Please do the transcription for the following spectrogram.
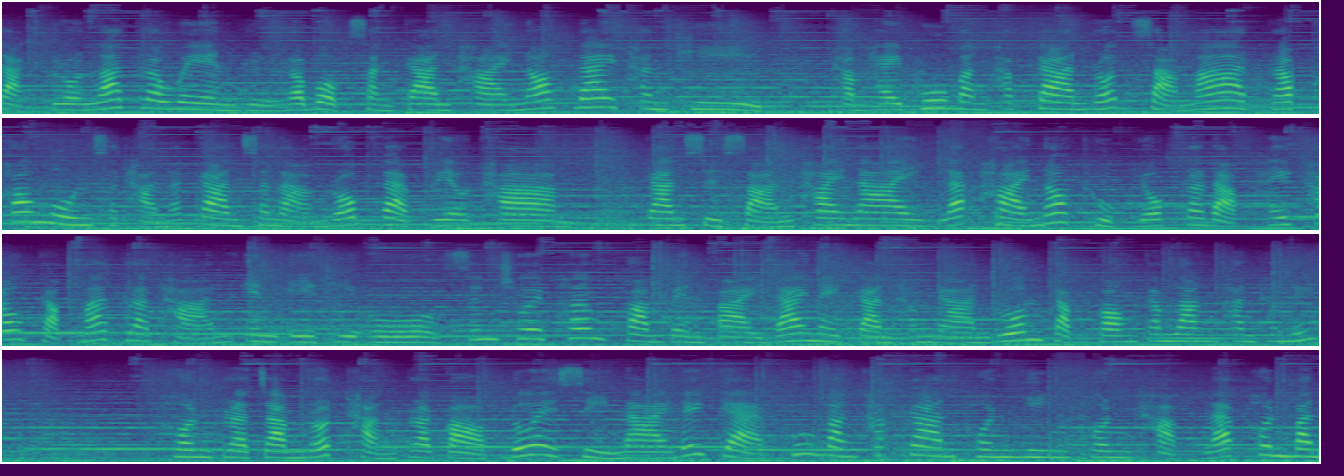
จากโดรนลาดตระเวน หรือระบบสั่งการภายนอกได้ทันทีทำให้ผู้บังคับการรถสามารถรับข้อมูลสถานการณ์สนามรบแบบเรียลไทม์ การสื่อสารภายในและภายนอกถูกยกระดับให้เข้ากับมาตรฐาน NATO ซึ่งช่วยเพิ่มความเป็นไปได้ในการทำงานร่วมกับกองกำลังพันธมิตรพลประจำรถถังประกอบด้วย 4 นายได้แก่ผู้บังคับการพลยิงพลขับ และพลบรร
